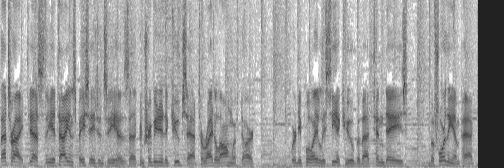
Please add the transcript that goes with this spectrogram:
that's right. Yes, the Italian Space Agency has uh, contributed a CubeSat to ride along with DART. We're deploy LICIACube about 10 days before the impact.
